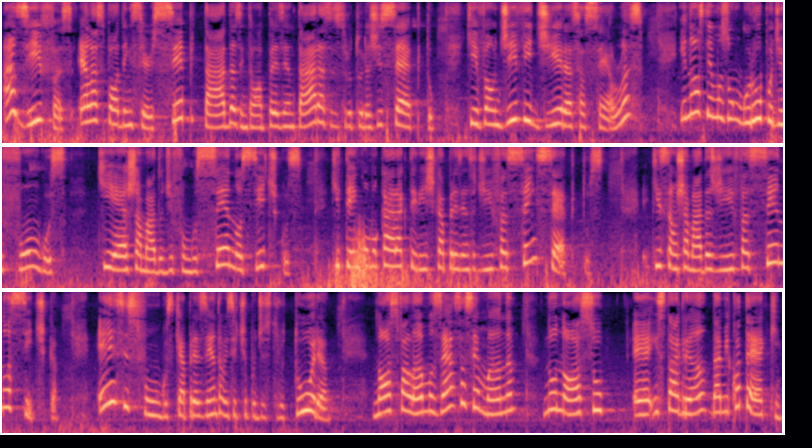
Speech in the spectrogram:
As hifas, elas podem ser septadas, então apresentar essas estruturas de septo que vão dividir essas células. E nós temos um grupo de fungos que é chamado de fungos cenocíticos, que tem como característica a presença de hifas sem septos, que são chamadas de hifa cenocítica. Esses fungos que apresentam esse tipo de estrutura, nós falamos essa semana no nosso é, Instagram da Micotec.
